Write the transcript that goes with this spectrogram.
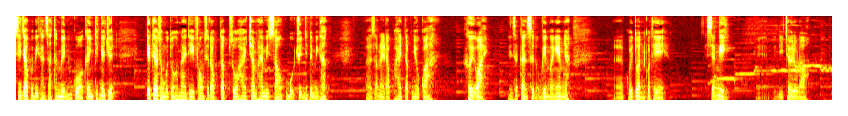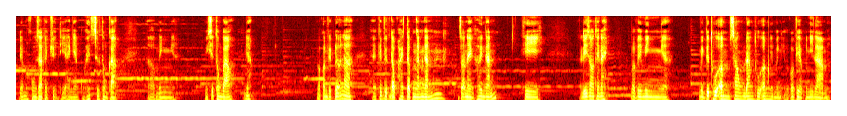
Xin chào quý vị khán giả thân mến của kênh Thích Nghe Chuyện. Tiếp theo trong buổi tối hôm nay thì Phong sẽ đọc tập số 226 của bộ truyện Nhất Định Minh Hằng. À, Dạo này đọc hai tập nhiều quá Hơi oải Nên rất cần sự động viên của anh em nhé. À, cuối tuần có thể sẽ nghỉ à, Đi chơi đâu đó. Nếu mà không ra được chuyện thì anh em cũng hết sức thông cảm. À, Mình mình sẽ thông báo nhé. Và còn việc nữa là à, Cái việc đọc hai tập ngắn ngắn Dạo này hơi ngắn Thì lý do thế này. Bởi vì mình mình cứ thu âm xong, đang thu âm thì mình có việc mình đi làm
